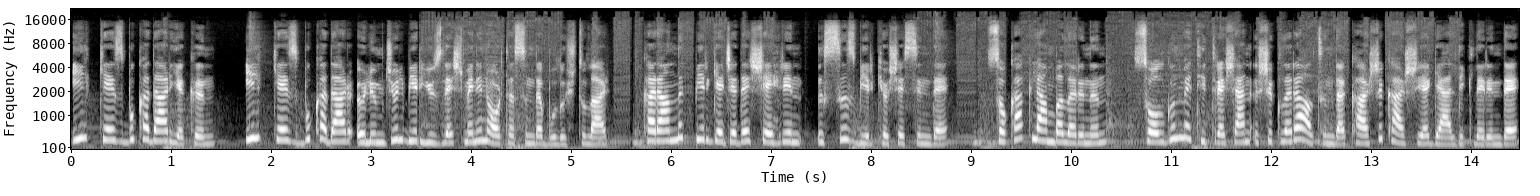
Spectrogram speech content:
ilk kez bu kadar yakın, ilk kez bu kadar ölümcül bir yüzleşmenin ortasında buluştular. Karanlık bir gecede şehrin ıssız bir köşesinde, sokak lambalarının solgun ve titreşen ışıkları altında karşı karşıya geldiklerinde,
